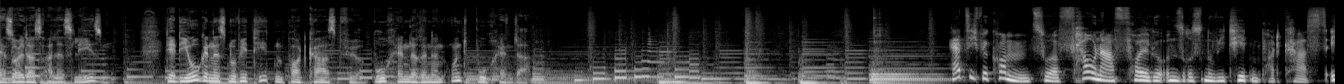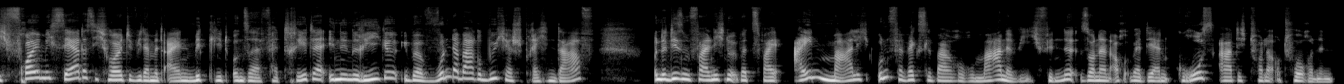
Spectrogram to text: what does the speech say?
Wer soll das alles lesen? Der Diogenes Novitäten Podcast für Buchhändlerinnen und Buchhändler. Herzlich willkommen zur Fauna-Folge unseres Novitäten-Podcasts. Ich freue mich sehr, dass ich heute wieder mit einem Mitglied unserer VertreterInnen-Riege über wunderbare Bücher sprechen darf und in diesem Fall nicht nur über zwei einmalig unverwechselbare Romane, wie ich finde, sondern auch über deren großartig tolle Autorinnen,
